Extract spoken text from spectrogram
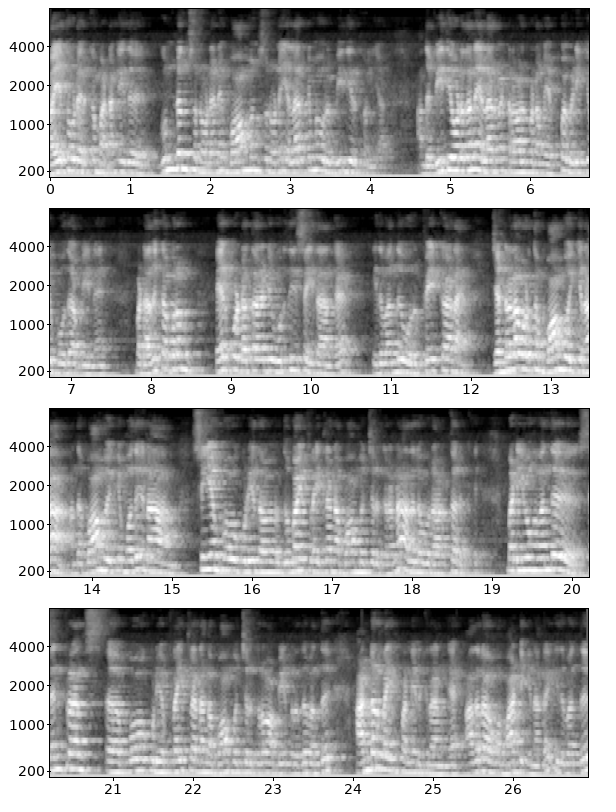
பயத்தோடு இருக்க மாட்டாங்க. இது குண்டுன்னு சொன்ன உடனே பாம்புன்னு சொன்ன உடனே எல்லாருக்குமே ஒரு பீதி இருக்கும் இல்லையா? அந்த பீதியோட தானே எல்லாருமே ட்ராவல் பண்ணுவாங்க எப்போ வெடிக்க போகுது அப்படின்னு. பட் அதுக்கப்புறம் ஏர்போர்ட் அத்தாரிட்டி உறுதி செய்தாங்க. இது வந்து ஒரு ஃபேக்கான ஜென்ரலாக ஒருத்தன் பாம்பு வைக்கிறான். அந்த பாம்பு வைக்கும் போது நான் சிஎம் போகக்கூடிய துபாய் ஃப்ளைட்டில் நான் பாம்பு வச்சுருக்கிறேன்னா அதில் ஒரு அர்த்தம் இருக்குது பட் இவங்க வந்து சென்ட் பிரான்ஸ் போகக்கூடிய ஃப்ளைட்டில் நாங்கள் பாம்பு வச்சுருக்கிறோம் அப்படின்றது வந்து அண்டர்லைன் பண்ணியிருக்கிறாங்க அதில் அவங்க மாட்டிக்கினாங்க. இது வந்து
